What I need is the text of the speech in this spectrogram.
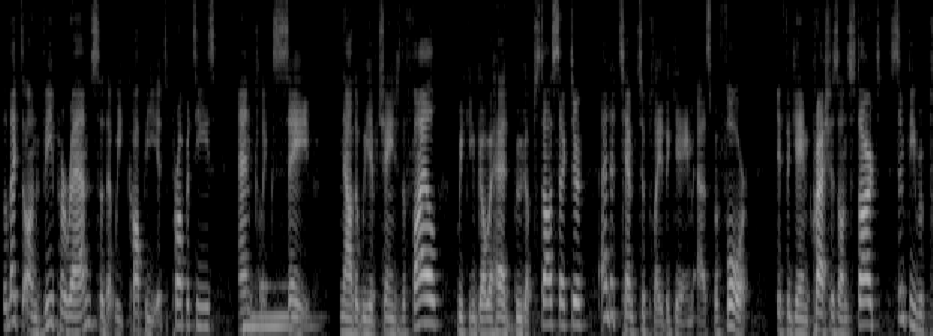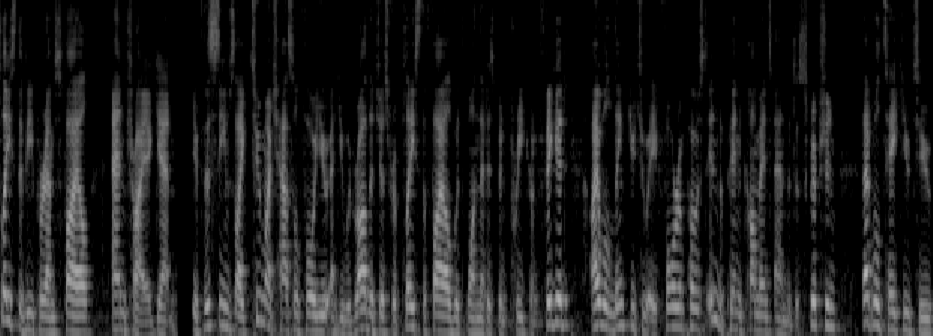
select on vmparams so that we copy its properties, and click Save. Now that we have changed the file, we can go ahead, boot up Starsector, and attempt to play the game as before. If the game crashes on start, simply replace the vmparams file and try again. If this seems like too much hassle for you and you would rather just replace the file with one that has been pre-configured, I will link you to a forum post in the pinned comment and the description that will take you to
